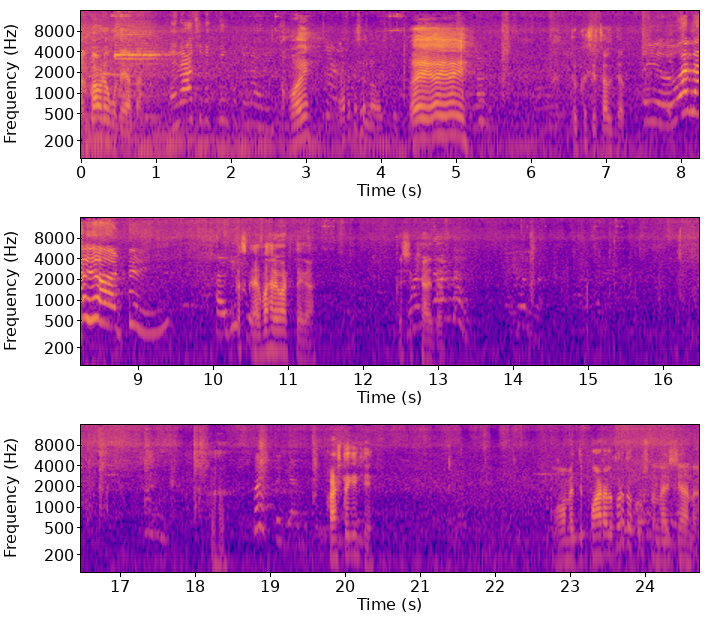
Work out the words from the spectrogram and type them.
आणि बावड्या कुठे आहे आता आणि अजून एक पिन कुठे लावली होय? आता कसं लावायचं? ऐ ऐ ऐ. तू कशी चालतात कस काय भारी वाटतंय का? कशी खेळतात. फास्ट की की? मग ते पाडाल बरं का कृष्ण नाही शहाणा?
